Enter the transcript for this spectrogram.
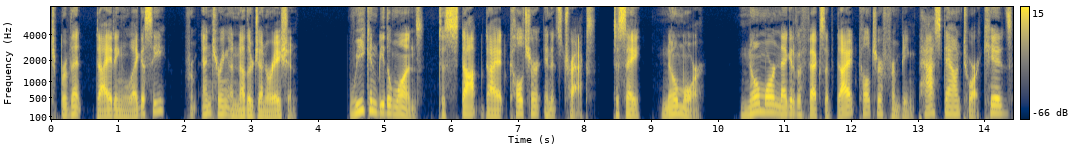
to prevent dieting legacy from entering another generation. We can be the ones to stop diet culture in its tracks, to say no more. No more negative effects of diet culture from being passed down to our kids,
